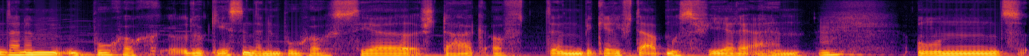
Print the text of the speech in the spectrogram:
In deinem Buch auch, du gehst in deinem Buch auch sehr stark auf den Begriff der Atmosphäre ein. Mhm. Und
